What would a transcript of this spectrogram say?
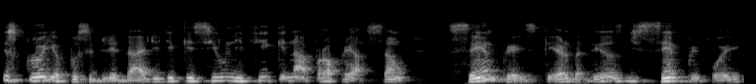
exclui a possibilidade de que se unifique na própria ação. Sempre a esquerda, desde sempre, foi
